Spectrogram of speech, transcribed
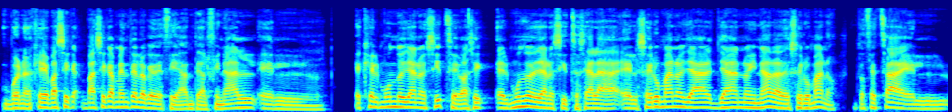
bueno, es que básicamente lo que decía antes, al final el, es que el mundo ya no existe, el mundo ya no existe, o sea, el ser humano ya, ya no hay nada de ser humano. Entonces está el...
